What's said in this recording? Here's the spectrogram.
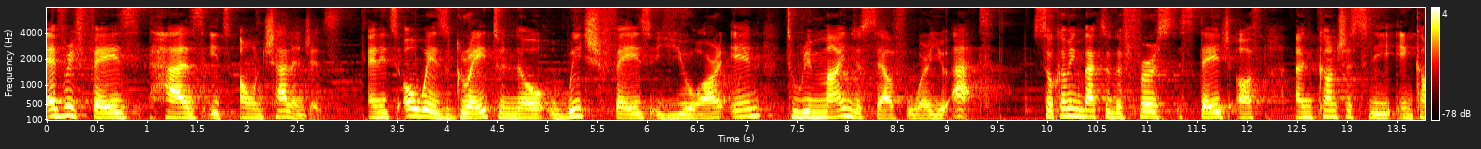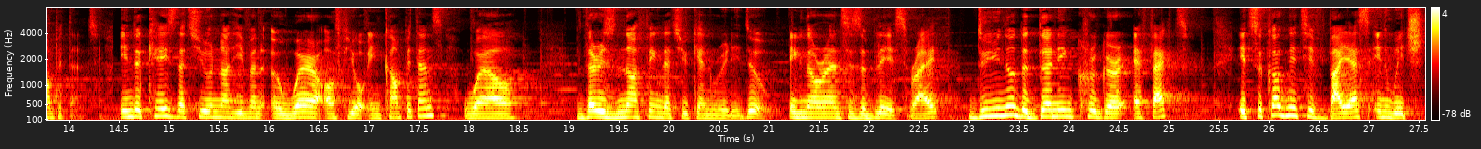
every phase has its own challenges. And it's always great to know which phase you are in to remind yourself where you're at. So coming back to the first stage of unconsciously incompetent. In the case that you're not even aware of your incompetence, well, there is nothing that you can really do. Ignorance is a bliss, right? Do you know the Dunning-Kruger effect? It's a cognitive bias in which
